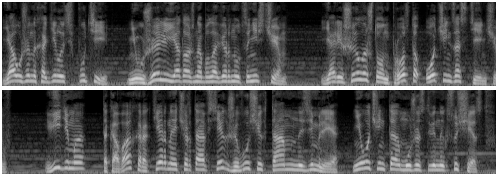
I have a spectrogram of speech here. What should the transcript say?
я уже находилась в пути. Неужели я должна была вернуться ни с чем? я решила, что он просто очень застенчив. Видимо, такова характерная черта всех живущих там, на земле, не очень-то мужественных существ.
